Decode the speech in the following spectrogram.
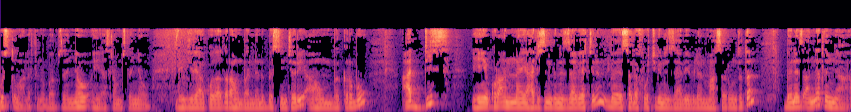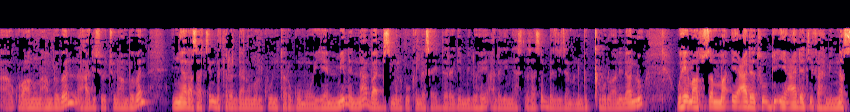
ውስጥ ማለት ነው በአብዛኛው ይሄ 15ኛው ለሂጅሪ አቆጣጠር አሁን ባለንበት century አሁን በቅርቡ አዲስ ይሄ የቁርአንና የሐዲስን ግንዛቤያችንን በሰለፎች ግንዛቤ ብለን ማሰሩን ትተን በነጻነት እኛ ቁርአኑን አንብበን ሐዲሶቹን አንብበን እኛ ራሳችን በተረዳነው መልኩ እንተርጉመው የሚል እና በአዲስ መልኩ ክለሳ ይደረግ የሚለው ይሄ አደገኛ አስተሳሰብ በዚህ ዘመን ብቅ ብሏል ይላሉ። وهي ما تسمى إعادة بإعادة فهم النص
